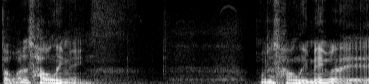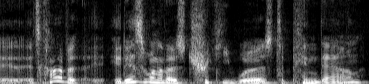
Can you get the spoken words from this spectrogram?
But what does holy mean? What does holy mean? Well, it's kind of a, it is one of those tricky words to pin down.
